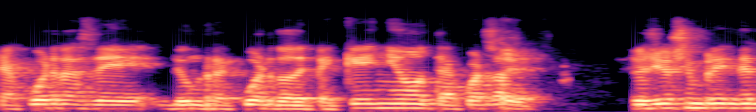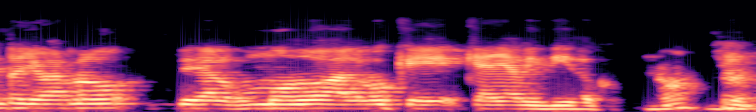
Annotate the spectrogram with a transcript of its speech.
te acuerdas de, un recuerdo de pequeño, te acuerdas... Entonces yo siempre intento llevarlo de algún modo a algo que, haya vivido, ¿no? Hmm.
